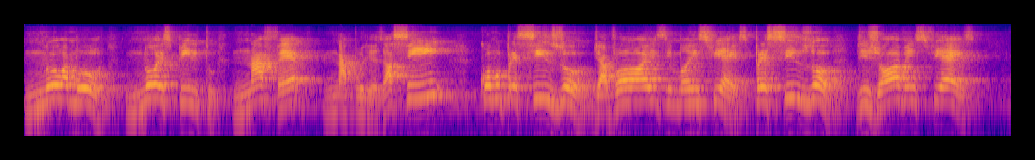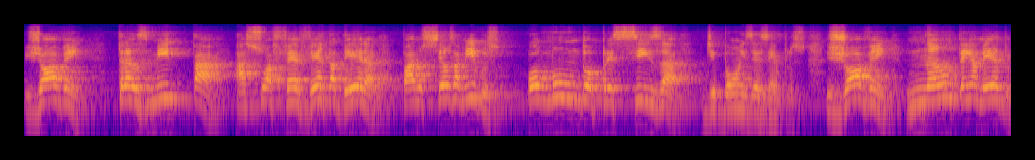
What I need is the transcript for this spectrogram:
no amor, no espírito, na fé, na pureza. Assim como preciso de avós e mães fiéis, preciso de jovens fiéis. Jovem, transmita a sua fé verdadeira para os seus amigos, o mundo precisa de bons exemplos. Jovem, não tenha medo,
